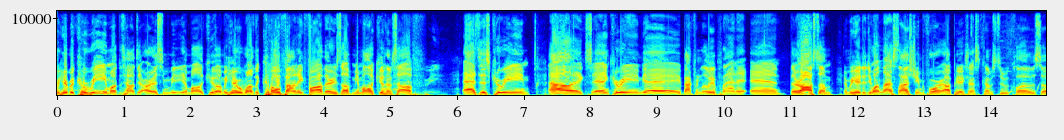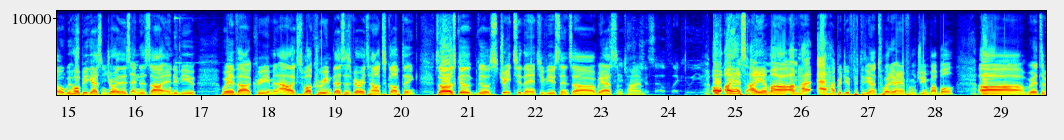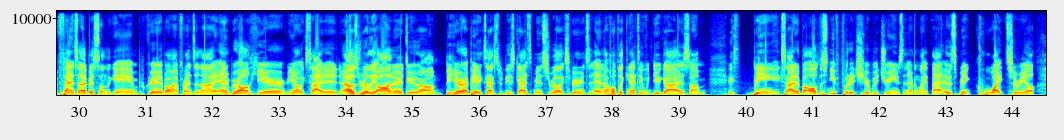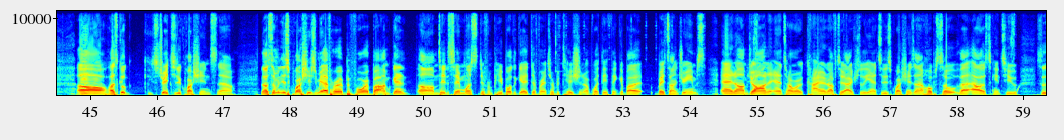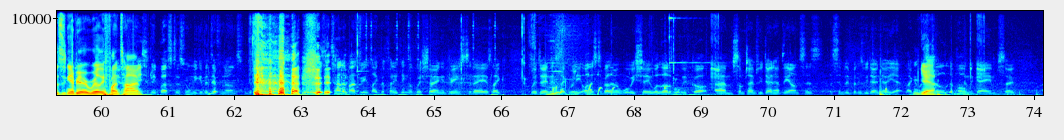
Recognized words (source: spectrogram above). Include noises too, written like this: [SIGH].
We're here with Kareem, one of the talented artists in Media Molecule, and we're here with one of the co-founding fathers of Media Molecule himself. As is Kareem, Alex, and Kareem, yay! Back from the Louis Planet, and they're awesome. And we're here to do one last live stream before uh, PSX comes to a close. So we hope you guys enjoy this and this uh, interview with uh, Kareem and Alex. Well, Kareem does his very talented sculpting. So let's go go straight to the interview since uh, we have some time. Oh, oh yes, I am. Uh, I'm ha- at HyperDude53 on Twitter. I am from Dream Bubble. Uh, it's a fan site based on the game created by my friends and I, and we're all here, you know, excited. I was really honored to um, be here at PSX with these guys. It's been a surreal experience, and hopefully connecting with you guys. Um, ex- being excited about all this new footage here with dreams and everything like that. It's been quite surreal. Uh, let's go straight to the questions now. Now, some of these questions you may have heard before, but I'm going to um, say the same ones to different people to get a different interpretation of what they think about it based on dreams. And um, John and Anton were kind enough to actually answer these questions, and I hope so that Alex can too. So this is going to be a really fun time. Basically bust us when we give a different answer. [LAUGHS] so tell about dreams. Like the funny thing that we're showing in dreams today is like we're doing this like really honest development where we show you a lot of what we've got. Um, sometimes we don't have the answers simply because we don't know yet. Like we're Yeah. still evolving the game, so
